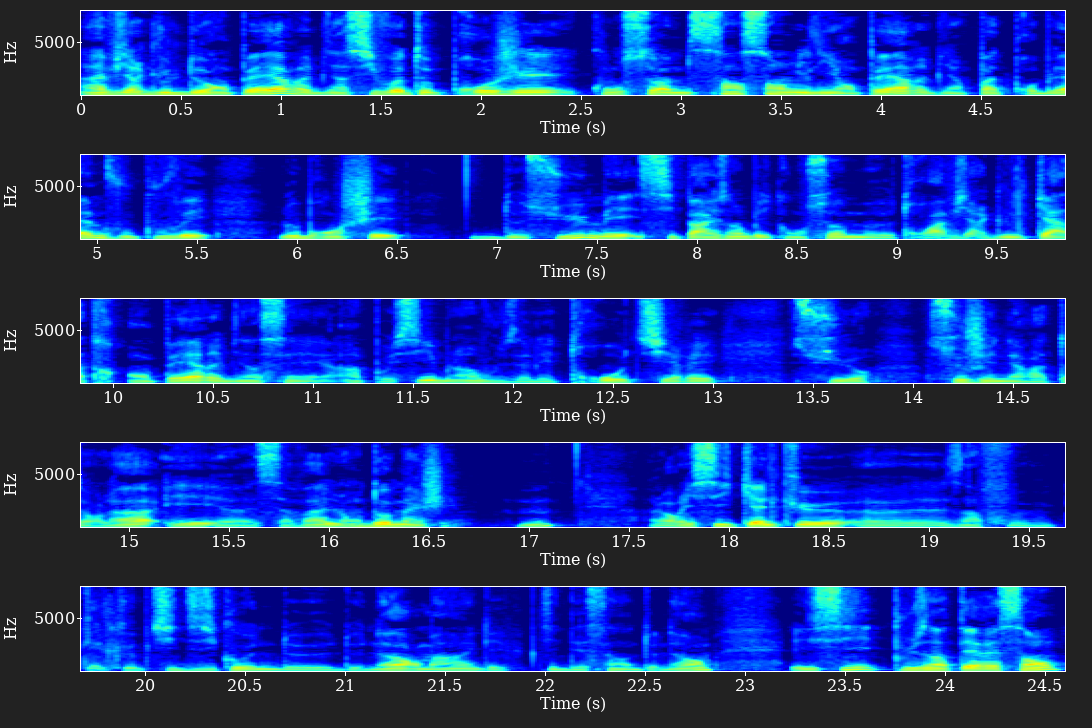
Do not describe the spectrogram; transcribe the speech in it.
1,2 hein. ampères, et eh bien, si votre projet consomme 500 mA, et bien, pas de problème, vous pouvez le brancher dessus, mais si par exemple il consomme 3,4 euh, ampères, et eh bien c'est impossible, hein. vous allez trop tirer sur ce générateur là et euh, ça va l'endommager. Hmm. Alors ici quelques, euh, quelques petites icônes de, normes, hein, quelques petits dessins de normes, et ici plus intéressant,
